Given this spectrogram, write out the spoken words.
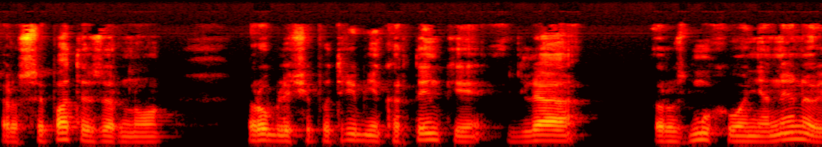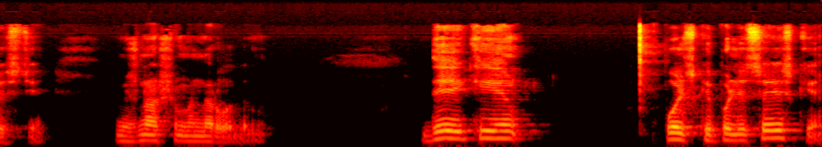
розсипати зерно, роблячи потрібні картинки для роздмухування ненависті між нашими народами. Деякі польські поліцейські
